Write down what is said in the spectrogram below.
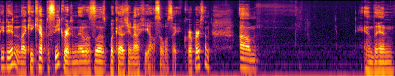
he didn't. Like he kept the secret and it was uh, because you know he also was a queer person. Um and then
